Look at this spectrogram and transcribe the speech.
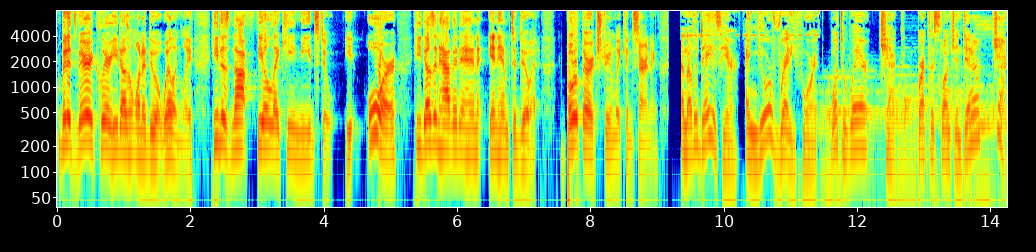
But it's very clear he doesn't want to do it willingly. He does not feel like he needs to, or he doesn't have it in, in him to do it. Both are extremely concerning. Another day is here, and you're ready for it. What to wear? Check. Breakfast, lunch, and dinner? Check.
